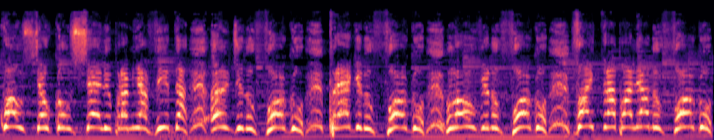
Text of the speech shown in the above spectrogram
qual o seu conselho para minha vida? Ande no fogo, pregue no fogo, louve no fogo, vai trabalhar no fogo,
